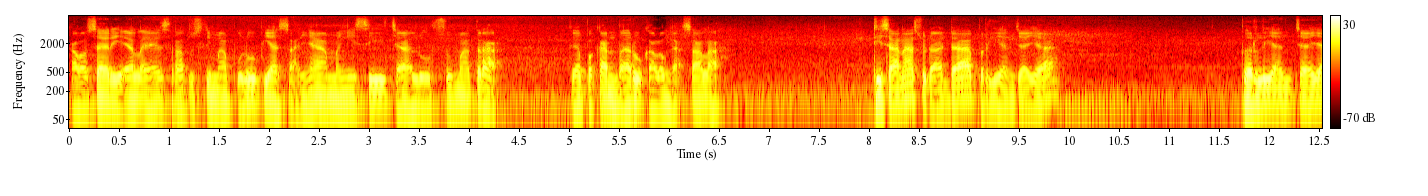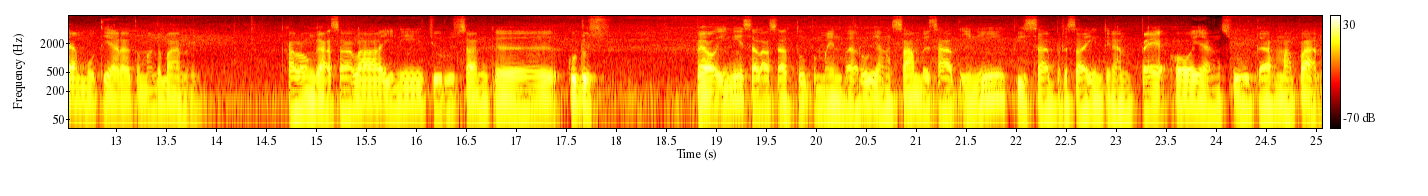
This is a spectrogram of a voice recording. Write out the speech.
Kalau seri LE 150 biasanya mengisi jalur Sumatera ke Pekanbaru kalau nggak salah. Di sana sudah ada Berlian Jaya, Berlian Jaya Mutiara teman-teman. Kalau nggak salah ini jurusan ke Kudus. PO ini salah satu pemain baru yang sampai saat ini bisa bersaing dengan PO yang sudah mapan.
